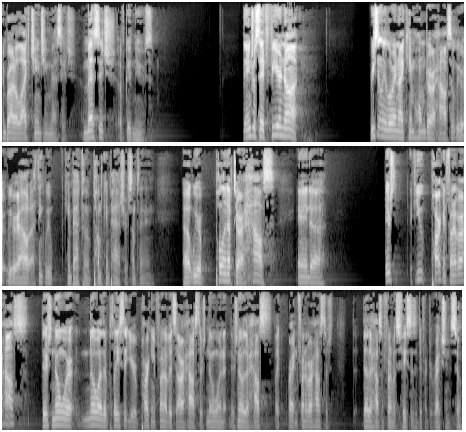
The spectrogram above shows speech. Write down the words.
and brought a life changing message, a message of good news. The angel said, Fear not. recently, Lori and I came home to our house. That we were we were out. I think we came back from a pumpkin patch or something, and uh, we were pulling up to our house, and uh, there's if you park in front of our house, there's nowhere, no other place that you're parking in front of. It's our house. There's no one. There's no other house like right in front of our house. There's the other house in front of us faces a different direction. So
